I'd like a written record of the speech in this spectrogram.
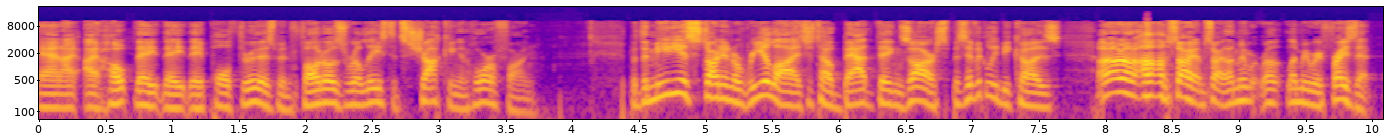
And I, I hope they, they they pull through. There's been photos released. It's shocking and horrifying. But the media is starting to realize just how bad things are, specifically because, oh, no, no, I'm sorry, I'm sorry. Let me, let me rephrase that.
